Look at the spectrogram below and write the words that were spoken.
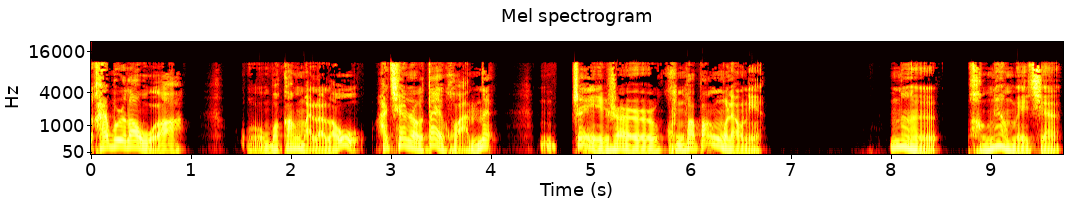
还不知道我，我我刚买了楼，还欠着贷款呢。”这事儿恐怕帮不了你。那彭亮没钱，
